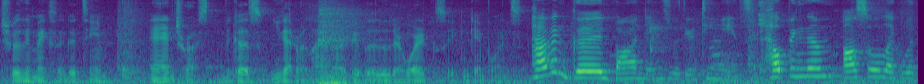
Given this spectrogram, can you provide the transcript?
truly makes a good team and trust because you got to rely on other people to do their work so you can gain points. Having good bondings with your teammates, helping them also like with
